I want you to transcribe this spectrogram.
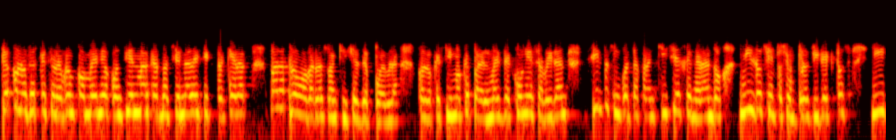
dio a conocer que celebró un convenio con 100 marcas nacionales y extranjeras para promover las franquicias de Puebla, con lo que estimó que para el mes de junio se abrirán 150 franquicias, generando 1.200 empleos directos y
